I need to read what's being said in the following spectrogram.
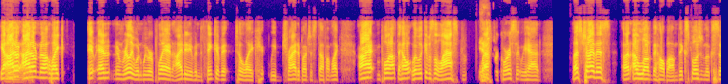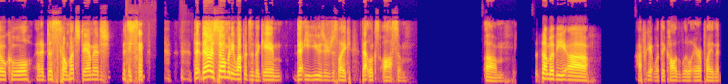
yeah. I don't. Uh, I don't know. Like, it, and and really, when we were playing, I didn't even think of it till like we tried a bunch of stuff. I'm like, all right, I'm pulling out the hell. Look, it was the last Yeah. last recourse that we had. Let's try this. Uh, I love the hell bomb. The explosion looks so cool, and it does so much damage. Th- there are so many weapons in the game that you use. You're just like, that looks awesome. Um, some of the uh, I forget what they call the little airplane that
